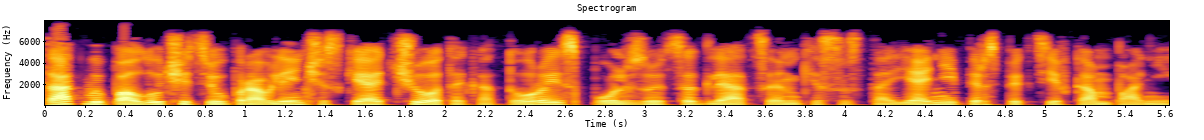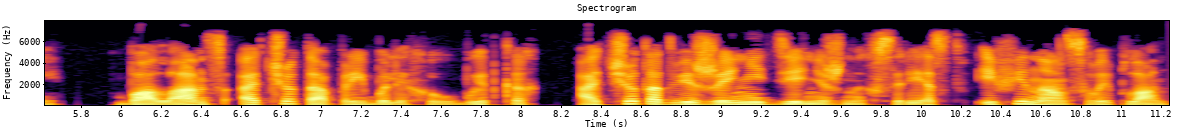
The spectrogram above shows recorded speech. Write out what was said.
Так вы получите управленческие отчеты, которые используются для оценки состояния и перспектив компании, баланс, отчет о прибылях и убытках, отчет о движении денежных средств и финансовый план.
